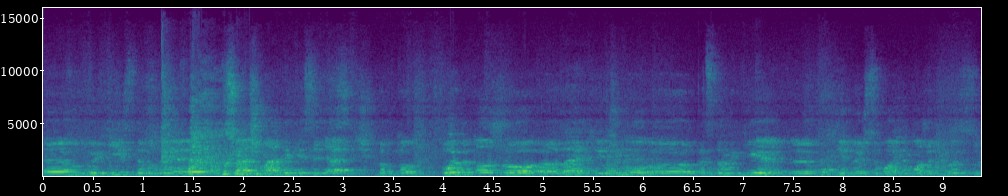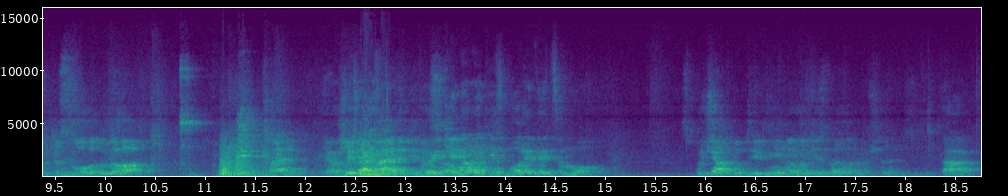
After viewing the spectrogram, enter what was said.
е, готують їсти, вони е, там знаєш, медики сидять. Тобто, вплоть до того, що е, навіть чому е, представники е, кухні тої ж самої не можуть висунути свого делегата. Я Чи вибачаюсь, немає Про які народні збори йдеться мова? Спочатку дрібні народні збори. Так.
